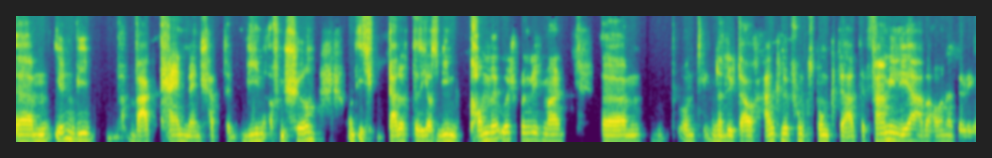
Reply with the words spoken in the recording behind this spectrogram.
ähm, irgendwie war kein Mensch, hatte Wien auf dem Schirm. Und ich, dadurch, dass ich aus Wien komme ursprünglich mal ähm, und natürlich da auch Anknüpfungspunkte hatte, familiär, aber auch natürlich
